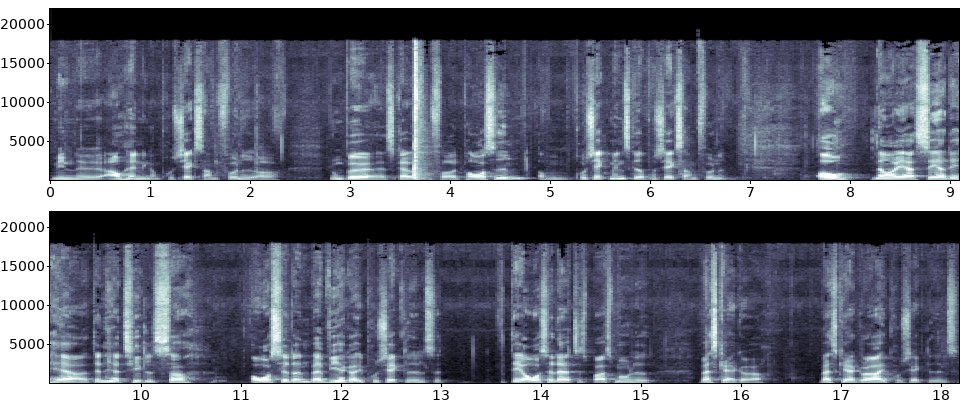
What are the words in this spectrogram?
min øh, afhandling om projektsamfundet og nogle bøger, jeg skrev for et par år siden om projektmennesket og projektsamfundet. Og når jeg ser det her, den her titel, så oversætter den, hvad virker i projektledelse? Det oversætter jeg til spørgsmålet, hvad skal jeg gøre? Hvad skal jeg gøre i projektledelse?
